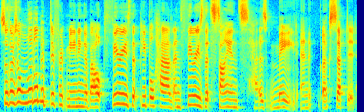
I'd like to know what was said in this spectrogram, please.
So there's a little bit different meaning about theories that people have and theories that science has made and accepted.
